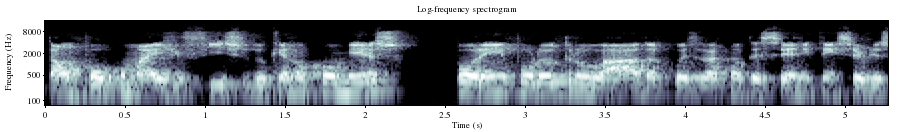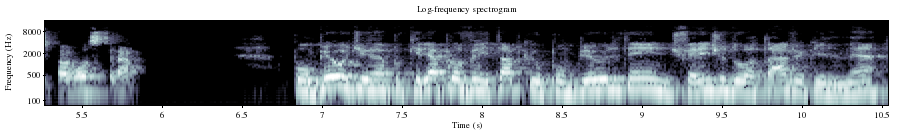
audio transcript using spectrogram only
tá um pouco mais difícil do que no começo, porém, por outro lado, a coisa está acontecendo e tem serviço para mostrar. Pompeu, eu queria aproveitar, porque o Pompeu, ele tem, diferente do Otávio, que né,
